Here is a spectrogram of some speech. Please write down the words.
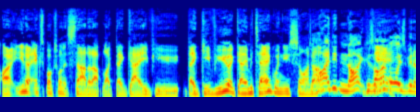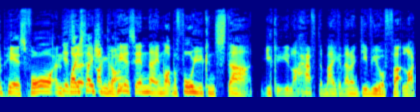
I, you know, Xbox when it started up, like they gave you, they give you a gamer tag when you sign So up. I didn't know because I've always been a PS4 and Yeah, so, PlayStation like the. PSN name, like before you can start, you could, you like have to make it. They don't give you a fa- like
